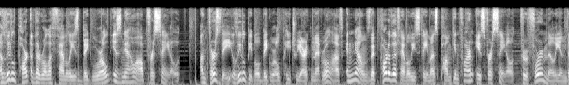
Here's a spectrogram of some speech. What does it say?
A little part of the Roloff family's big world is now up for sale. On Thursday, Little People Big World patriarch Matt Roloff announced that part of the family's famous pumpkin farm is for sale for $4 million. The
